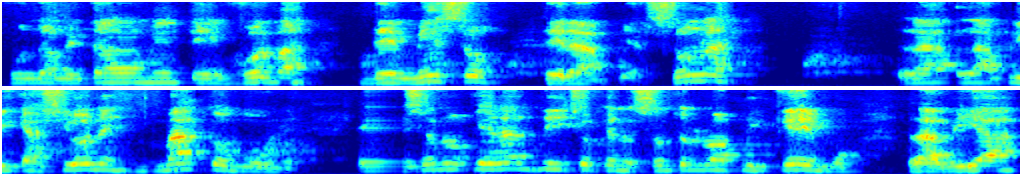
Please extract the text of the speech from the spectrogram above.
fundamentalmente en forma de mesoterapia. Son las, las aplicaciones más comunes. Eso no quiere dicho que nosotros no apliquemos la vía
